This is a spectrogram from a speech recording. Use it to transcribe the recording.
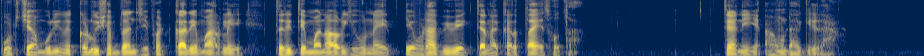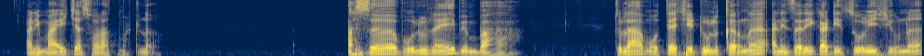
पोटच्या मुलीनं कडू शब्दांचे फटकारे मारले तरी ते मनावर घेऊ नयेत एवढा विवेक त्यांना करता येत होता. त्याने औंढा गिळा आणि माईच्या स्वरात म्हटलं असं बोलू नये बिंबा. तुला मोत्याचे डूल करणं आणि जरीकाठी चोळी शिवणं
